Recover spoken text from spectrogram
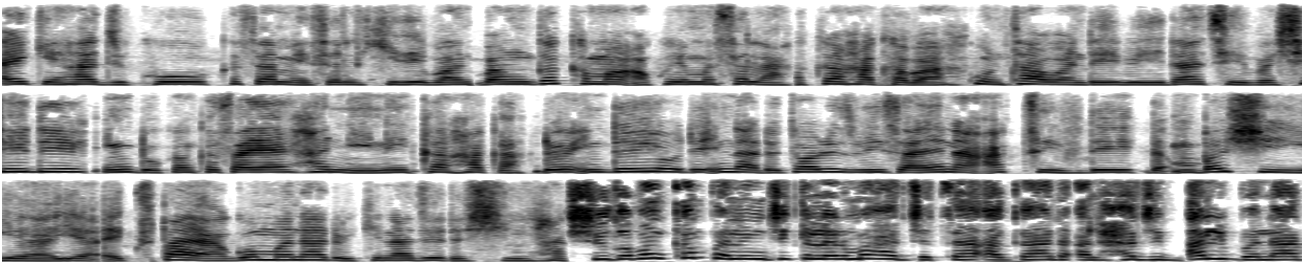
aikin haji ko kasa mai sarki dai. Ban ga kaman akwai matsala akan haka ba. Kuntawan dai bai dace ba. Shi dai in dokan kasa ya yi hani ne kan haka. Don in dai yau dai ina da tourist visa yana active dai da in bar shi ya expire gwamma na doki na je da shi shugaban kamfanin jigilar mahajjata a Ghana Alhaji Albana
